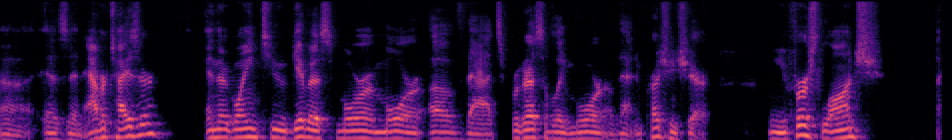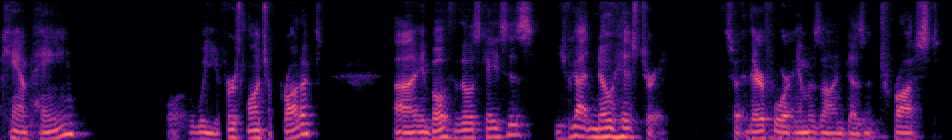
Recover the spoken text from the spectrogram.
uh, as an advertiser, and they're going to give us more and more of that, progressively more of that impression share. When you first launch a campaign, or when you first launch a product, uh, in both of those cases, you've got no history. So therefore, Amazon doesn't trust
